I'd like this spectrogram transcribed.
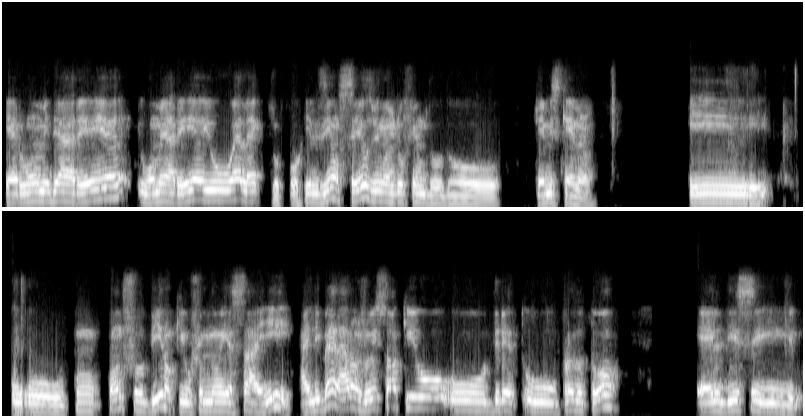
Que era o Homem de Areia, o Homem-Areia e o Electro, porque eles iam ser os vilões do filme do, do James Cameron. E o, com- quando viram que o filme não ia sair, aí liberaram o juiz, só que o, o, diretor, o produtor, ele disse,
